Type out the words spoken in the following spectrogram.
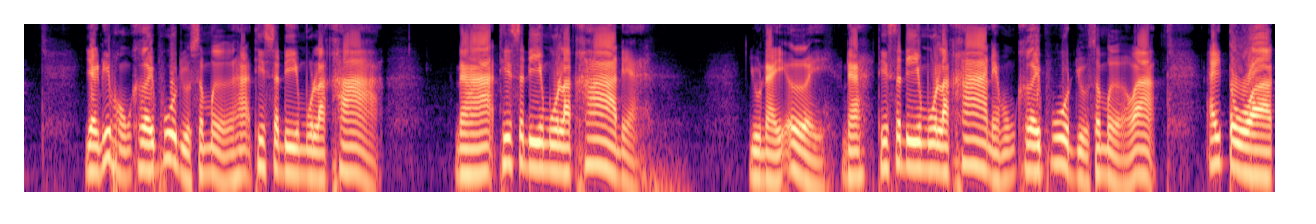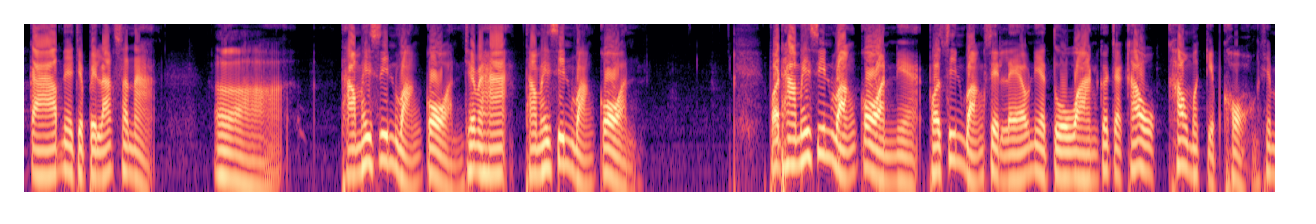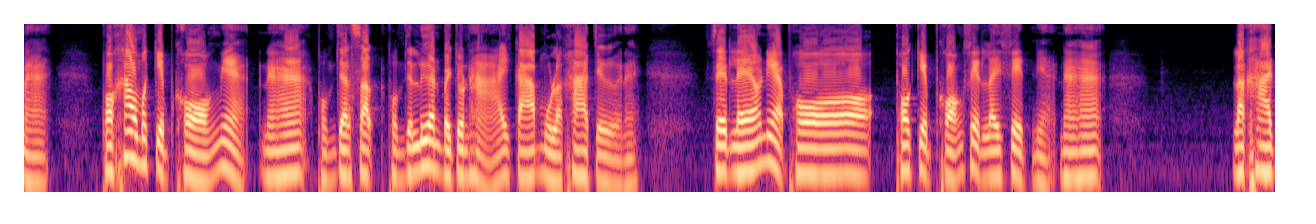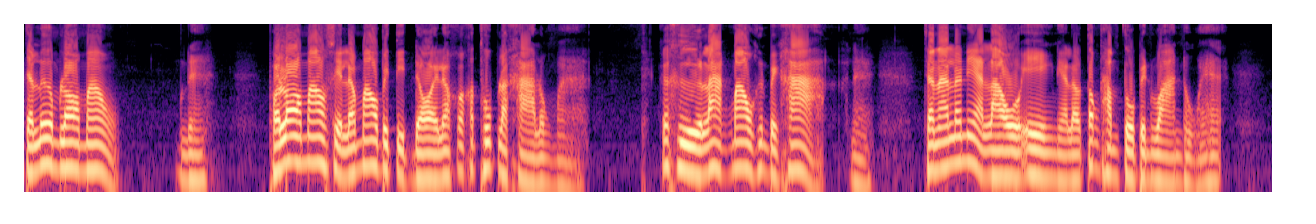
อย่างที่ผมเคยพูดอยู่เสมอฮะทฤษฎีมูลค่านะฮะทฤษฎีมูลค่าเนี่ย อยู่ไหนเอ่ยนะทฤษฎีมูลค่าเนี่ยผมเคยพูดอยู่เสมอว่า ไอ้ตัวกราฟเนี่ยจะเป็นลักษณะเอ่อทำให้สิ้นหวังก่อนใช่ไหมฮะทำให้สิ้นหวังก่อนพอทำให้สิ้นหวังก่อนเนี่ยพอสิ้นหวังเสร็จแล้วเนี่ยตัววานก็จะเข้าเข้ามาเก็บของใช่ไหมฮะพอเข้ามาเก็บของเนี่ยนะฮะผมจะสัผมจะเลื่อนไปจนหาไอ้กราฟมูลค่าเจอนะเสร็จแล้วเนี่ยพอพอเก็บของเสร็จอะไรเสร็จเนี่ยนะฮะ ราคาจะเริ่มล่อเมาเนะพอล่อเมาเสร็จแล้วเมาไปติดดอย แล้วก็กทุบราคาลงมา ก็คือลากเมาขึ้นไปฆ่านะฉะนั้นแล้วเนี่ยเราเองเนี่ยเราต้องทำตัวเป็นวานถูกไหมฮะ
